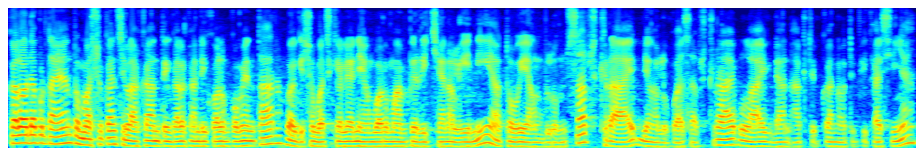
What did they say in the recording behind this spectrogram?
Kalau ada pertanyaan atau masukan silahkan tinggalkan di kolom komentar. Bagi sobat sekalian yang baru mampir di channel ini atau yang belum subscribe, jangan lupa subscribe, like, dan aktifkan notifikasinya.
